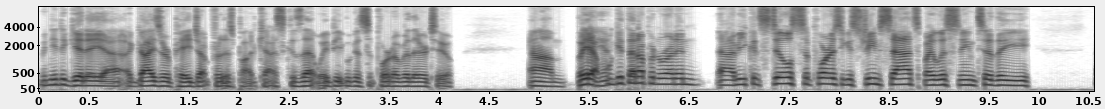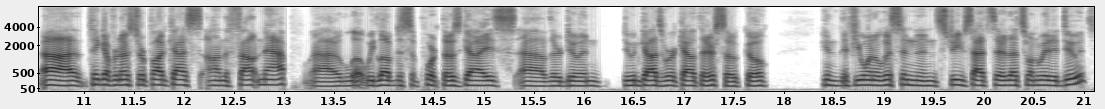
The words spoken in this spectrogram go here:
we need to get a uh, a geyser page up for this podcast because that way people can support over there too. Um, but yeah, Yeah, we'll get that up and running. Um, you can still support us. You can stream Sats by listening to the uh, Think of Nostr podcast on the Fountain app. Uh, lo- we'd love to support those guys. Uh, they're doing doing God's work out there. So go, you can, if you want to listen and stream Sats there, that's one way to do it.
